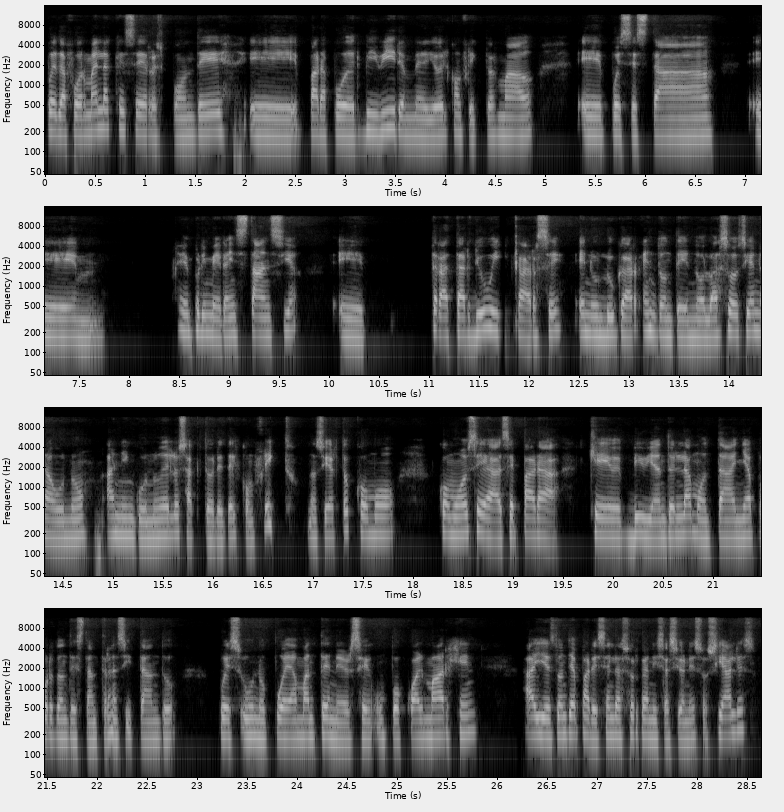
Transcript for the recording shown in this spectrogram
pues la forma en la que se responde para poder vivir en medio del conflicto armado, pues está em, en primera instancia tratar de ubicarse en un lugar en donde no lo asocien a uno, a ninguno de los actores del conflicto, ¿no es cierto? ¿Cómo, cómo se hace para que viviendo en la montaña por donde están transitando, pues uno pueda mantenerse un poco al margen? Ahí es donde aparecen las organizaciones sociales,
